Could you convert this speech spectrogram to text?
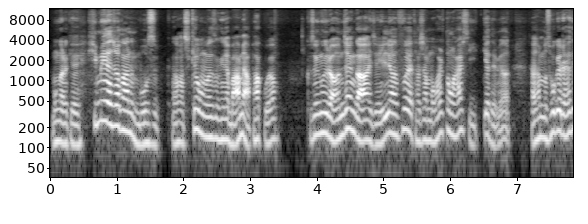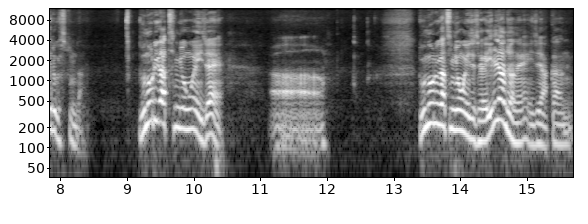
뭔가 이렇게 희미해져가는 모습 그냥 지켜보면서 그냥 마음이 아팠고요. 그 친구들이 언젠가 이제 1년 후에 다시 한번 활동을 할 수 있게 되면 다시 한번 소개를 해드리고 싶습니다. 눈오리 같은 경우에 이제 아 눈오리 같은 경우에 이제 제가 1년 전에 이제 약간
